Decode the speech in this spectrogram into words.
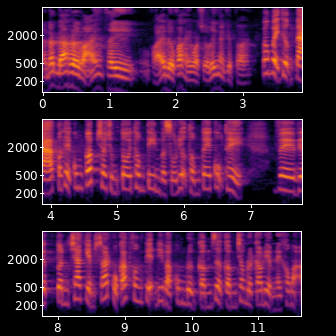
à, đất đá rơi vãi thì phải được phát hiện và xử lý ngay kịp thời. Vâng vậy thượng tá có thể cung cấp cho chúng tôi thông tin và số liệu thống kê cụ thể về việc tuần tra kiểm soát của các phương tiện đi vào cung đường cấm giờ cấm trong đợt cao điểm này không ạ?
